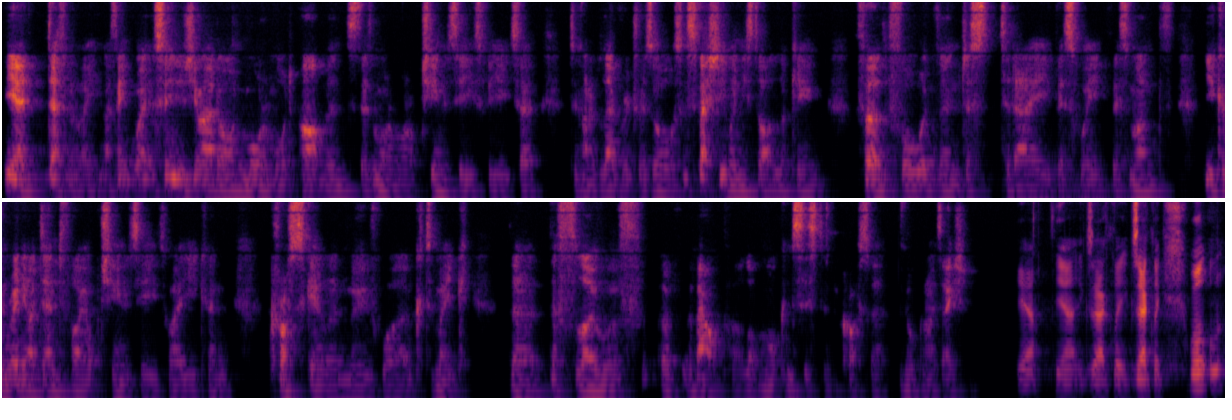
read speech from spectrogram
Yeah, definitely. I think as soon as you add on more and more departments, there's more and more opportunities for you to to kind of leverage resource, especially when you start looking further forward than just today, this week, this month. You can really identify opportunities where you can cross skill and move work to make the the flow of, of, of output a lot more consistent across a, an organization. Yeah, yeah, exactly, exactly. Well,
